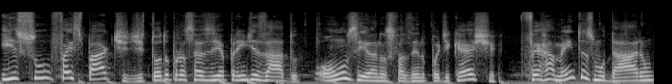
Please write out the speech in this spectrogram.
Isso faz parte de todo o processo de aprendizado. 11 anos fazendo podcast, ferramentas mudaram,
